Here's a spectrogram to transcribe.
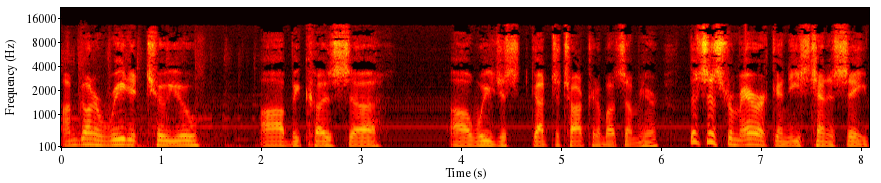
I'm going to read it to you uh, because uh, uh, we just got to talking about something here. This is from Eric in East Tennessee.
